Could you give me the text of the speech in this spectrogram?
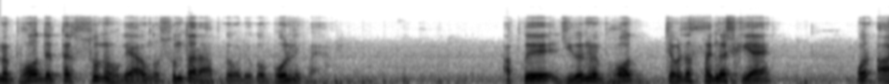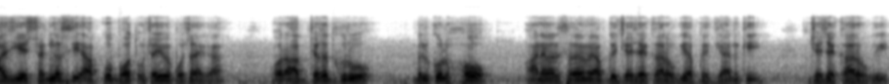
मैं बहुत देर तक सुन हो गया उनको सुनता रहा आपके ऑडियो को बोल नहीं पाया। आपके जीवन में बहुत ज़बरदस्त संघर्ष किया है और आज ये संघर्ष ही आपको बहुत ऊंचाई पर पहुंचाएगा और आप जगत गुरु बिल्कुल हो। आने वाले समय में आपकी जय जयकार होगी आपके ज्ञान की जय जयकार होगी।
